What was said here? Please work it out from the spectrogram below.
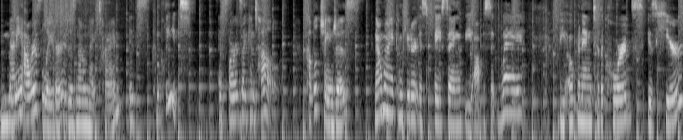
Many hours later, it is now nighttime. It's complete, as far as I can tell. Couple changes. Now my computer is facing the opposite way. The opening to the cords is here.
